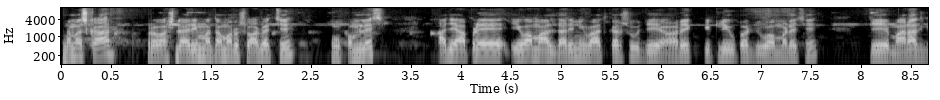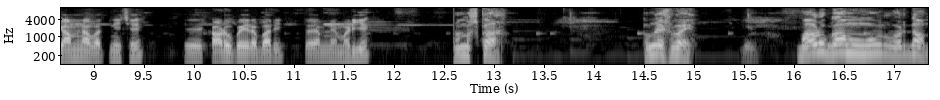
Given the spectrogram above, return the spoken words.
નમસ્કાર. પ્રવાસ ડાયરીમાં તમારું સ્વાગત છે. હું કમલેશ. આજે આપણે એવા માલધારીની વાત કરશું જે હરેક કીટલી ઉપર જોવા મળે છે. જે મારા જ ગામના વતની છે એ કાળુભાઈ રબારી. તો એમને મળીએ. નમસ્કાર. કમલેશભાઈ મારું ગામ મૂળ વડગામ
